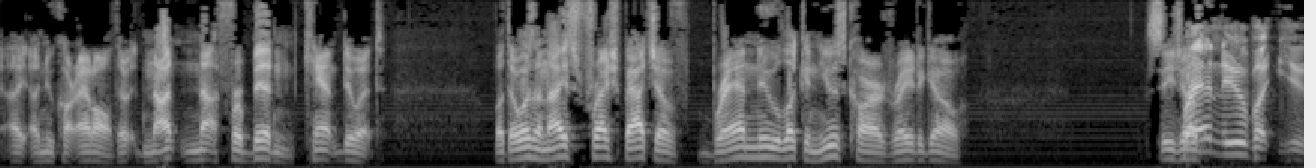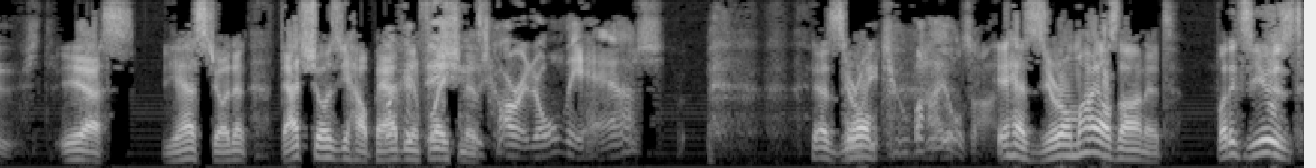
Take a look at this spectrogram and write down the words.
a, a new car at all. There, not not forbidden. Can't do it. But there was a nice fresh batch of brand new looking used cars ready to go. See, Joe? Brand new but used. Yes. Yes, Joe. That, that shows you how bad the inflation is. car, it only has, it has zero two miles on it. It has zero miles on it, but it's used.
